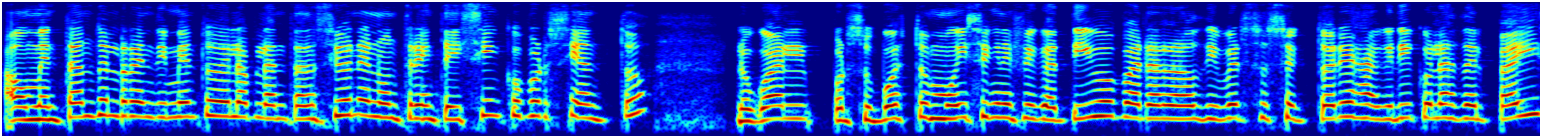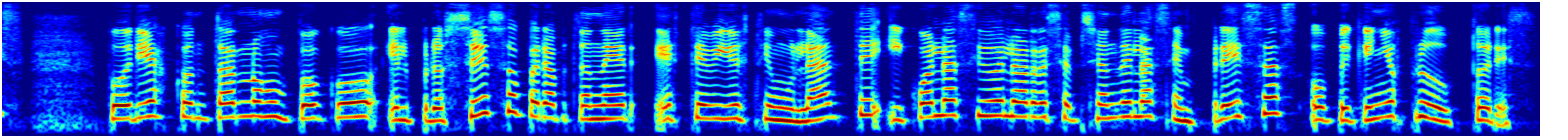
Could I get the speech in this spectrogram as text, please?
aumentando el rendimiento de la plantación en un 35%, lo cual por supuesto es muy significativo para los diversos sectores agrícolas del país. ¿Podrías contarnos un poco el proceso para obtener este bioestimulante y cuál ha sido la recepción de las empresas o pequeños productores?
